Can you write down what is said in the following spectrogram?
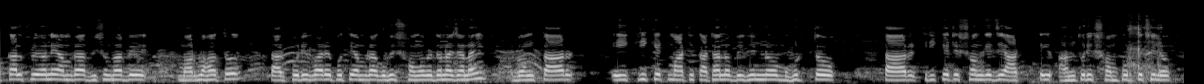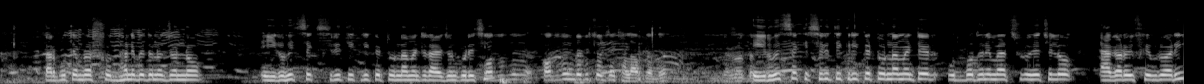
অকাল প্রয়াণে আমরা ভীষণভাবে মর্মাহত তার পরিবারের প্রতি আমরা গভীর সমবেদনা জানাই এবং তার এই ক্রিকেট মাঠে কাটানো বিভিন্ন মুহূর্ত তার ক্রিকেটের সঙ্গে যে আন্তরিক সম্পর্ক ছিল তার প্রতি আমরা শ্রদ্ধা নিবেদনের জন্য এই রোহিত শেখ স্মৃতি ক্রিকেট টুর্নামেন্টের আয়োজন করেছি। কতদিন ব্যাপী চলছে খেলা আপনাদের? এই রোহিত শেখ স্মৃতি ক্রিকেট টুর্নামেন্টের উদ্বোধনী ম্যাচ শুরু হয়েছিল এগারোই ফেব্রুয়ারি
